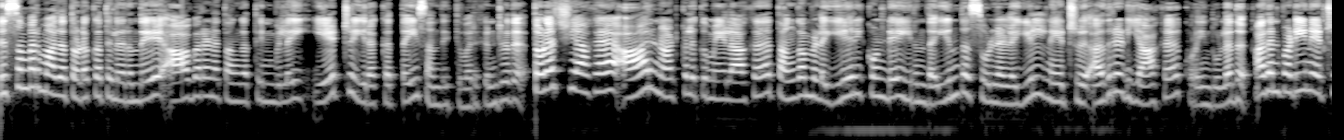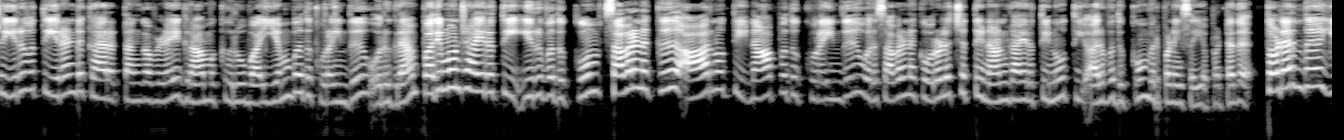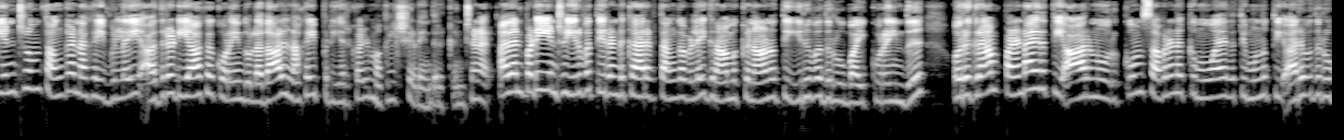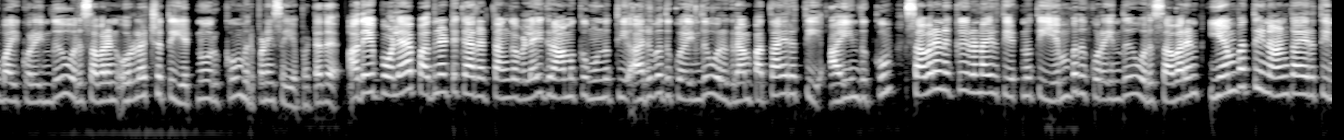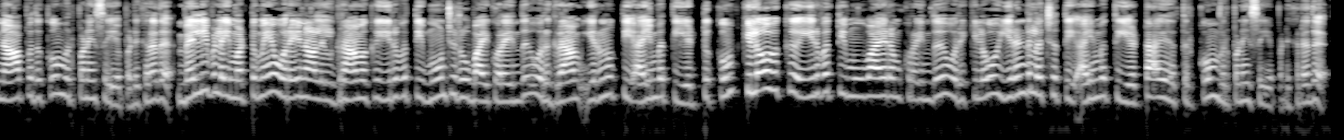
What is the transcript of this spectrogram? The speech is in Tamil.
டிசம்பர் மாத தொடக்கத்திலிருந்தே ஆபரண தங்கத்தின் விலை ஏற்ற இறக்கத்தை சந்தித்து வருகின்றது. தொடர்ச்சியாக ஆறு நாட்களுக்கு மேலாக தங்கம் விலை ஏறிக்கொண்டே இருந்த இந்த சூழ்நிலையில் நேற்று அதிரடியாக குறைந்துள்ளது. அதன்படி நேற்று இருபத்தி இரண்டு கேரட் தங்க விலை கிராமுக்கு ரூபாய் எண்பது குறைந்து ஒரு கிராம் பதிமூன்றாயிரத்தி இருபதுக்கும் சவரனுக்கு ஆறுநூத்தி நாற்பது குறைந்து ஒரு சவரனுக்கு ஒரு லட்சத்தி நான்காயிரத்தி நூத்தி அறுபதுக்கும் விற்பனை செய்யப்பட்டது. தொடர்ந்து இன்றும் தங்க நகை விலை அதிரடியாக குறைந்துள்ளதால் நகை பிரியர்கள் மகிழ்ச்சி அடைந்திருக்கின்றனர். அதன்படி இன்று இருபத்தி இரண்டு கேரட் தங்க விலை கிராமுக்கு நானூத்தி இருபது ரூபாய் குறைந்து ஒரு கிராம் பன்னெண்டாயிரத்தி அறுநூறுக்கும் சவரனுக்கு மூவாயிரத்தி முன்னூத்தி அறுபது ரூபாய் குறைந்து ஒரு சவரன் ஒரு லட்சத்தி எட்நூறுக்கும் விற்பனை செய்யப்பட்டது. அதேபோல பதினெட்டு கேரட் தங்க விலை கிராமுக்கு முன்னூத்தி அறுபது குறைந்து ஒரு கிராம் பத்தாயிரத்தி ஐந்துக்கும் சவரனுக்கு இரண்டாயிரத்தி எட்நூத்தி எண்பது குறைந்து ஒரு சவரன் எண்பத்தி நான்காயிரத்தி நாற்பதுக்கும் விற்பனை செய்யப்படுகிறது. வெள்ளி விலை மட்டுமே ஒரே நாளில் கிராமுக்கு இருபத்தி மூன்று ரூபாய் குறைந்து ஒரு கிராம் இருநூத்தி ஐம்பத்தி எட்டுக்கும் கிலோவுக்கு இருபத்தி மூவாயிரம் குறைந்து ஒரு கிலோ இரண்டு லட்சத்தி ஐம்பத்தி எட்டாயிரத்திற்கும் விற்பனை செய்யப்படுகிறது.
